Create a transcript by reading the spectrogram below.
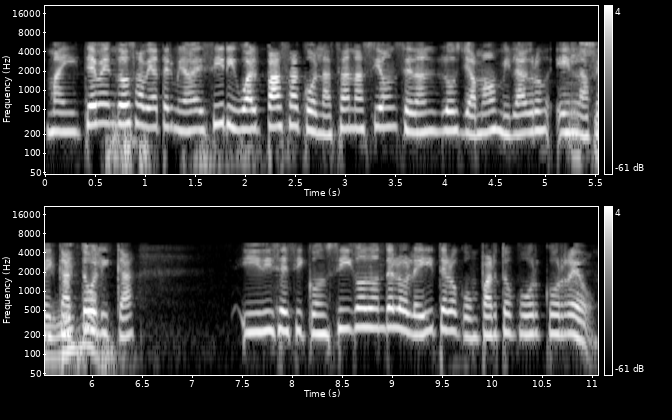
Maite Mendoza había terminado de decir, igual pasa con la sanación, se dan los llamados milagros en la fe católica. Y dice, si consigo donde lo leí, te lo comparto por correo.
